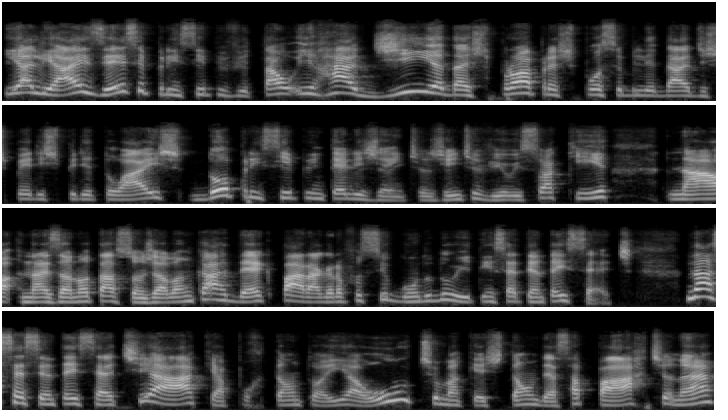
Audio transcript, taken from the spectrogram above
e, aliás, esse princípio vital irradia das próprias possibilidades perispirituais do princípio inteligente. A gente viu isso aqui na, nas anotações de Allan Kardec, parágrafo 2 do item 77. Na 67A, que é, portanto, aí a última questão dessa parte, né?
